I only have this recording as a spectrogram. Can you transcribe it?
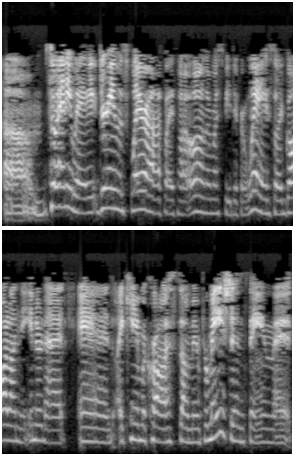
Um, so anyway, during this flare up, I thought, oh, there must be a different way. So I got on the internet and I came across some information saying that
